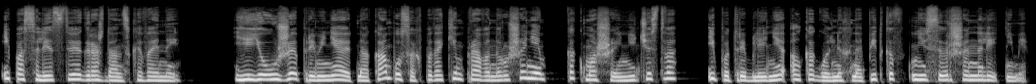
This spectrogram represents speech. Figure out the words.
и последствия гражданской войны. Ее уже применяют на кампусах по таким правонарушениям, как мошенничество и потребление алкогольных напитков несовершеннолетними.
